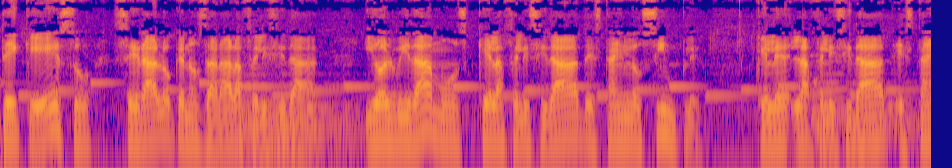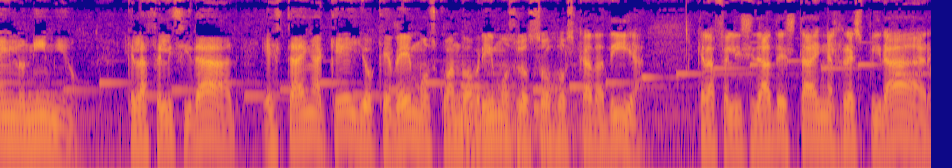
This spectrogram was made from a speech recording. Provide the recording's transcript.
de que eso será lo que nos dará la felicidad. Y olvidamos que la felicidad está en lo simple, que la felicidad está en lo nimio, que la felicidad está en aquello que vemos cuando abrimos los ojos cada día que la felicidad está en el respirar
